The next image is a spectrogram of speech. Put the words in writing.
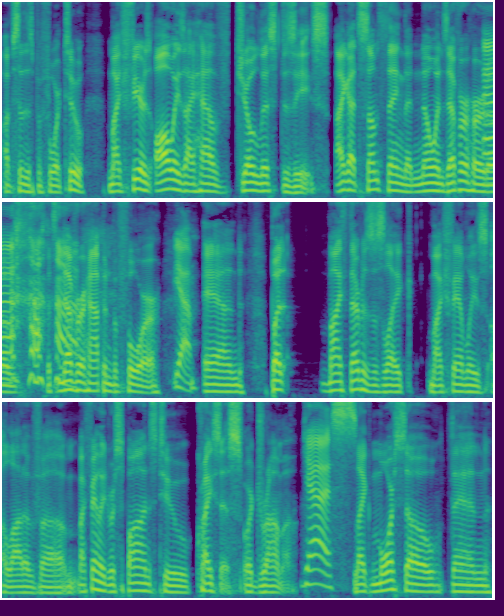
I've said this before too. My fear is always I have Joe List disease. I got something that no one's ever heard of. that's never happened before. Yeah. And but my therapist is like my family's a lot of um, my family responds to crisis or drama Yes. like more so than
